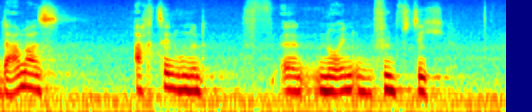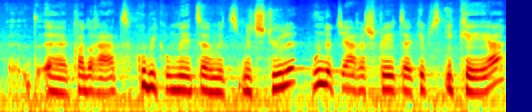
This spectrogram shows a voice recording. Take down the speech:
damals 1859 äh, Quadratkubikometer mit, mit Stühle. 100 Jahre später gibt es Ikea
